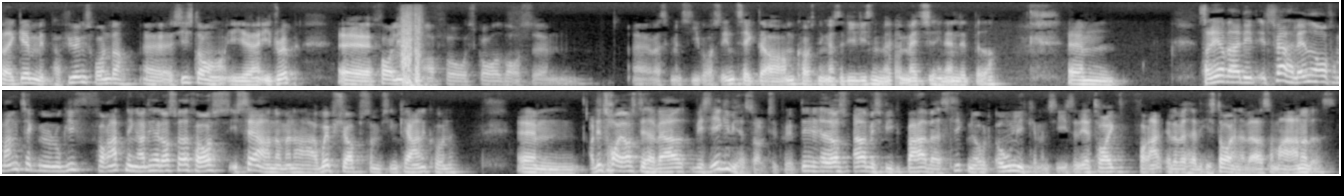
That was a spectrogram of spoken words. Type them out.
været igennem et par fyringsrunder øh, sidste år i, øh, i Drip, øh, for ligesom at få skåret vores, øhm, øh, hvad skal man sige, vores indtægter og omkostninger, så de ligesom øh, matcher hinanden lidt bedre. Øhm, så det har været et, et svært halvandet år for mange teknologiforretninger, og det har det også været for os, især når man har webshop som sin kernekunde. Øhm, og det tror jeg også, det havde været, hvis ikke vi havde solgt til Drip. Det havde også været, hvis vi bare havde været slick note only, kan man sige. Så jeg tror ikke, for, eller hvad havde det, historien havde været så meget anderledes.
